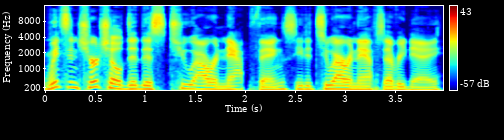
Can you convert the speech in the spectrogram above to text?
Winston Churchill did this two hour nap things. He did two hour naps every day.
